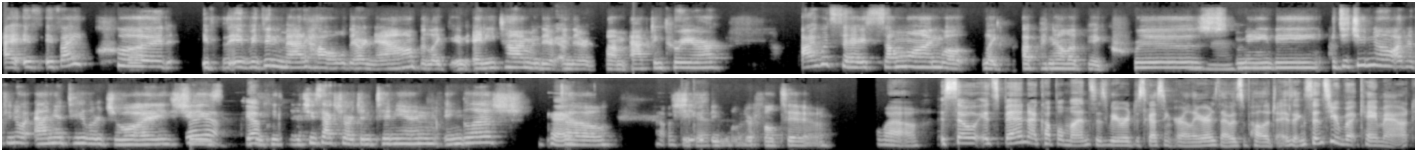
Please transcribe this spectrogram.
I, if if I could if if it didn't matter how old they are now, but like in any time in their in their um, acting career, I would say someone, well, like a Penelope Cruz, mm-hmm. maybe. Did you know? I don't know if you know Anya Taylor Joy. She's yeah, yeah. yeah. she's actually Argentinian English. Okay, so she could be wonderful too. Wow. So it's been a couple months, as we were discussing earlier, as I was apologizing, since your book came out.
